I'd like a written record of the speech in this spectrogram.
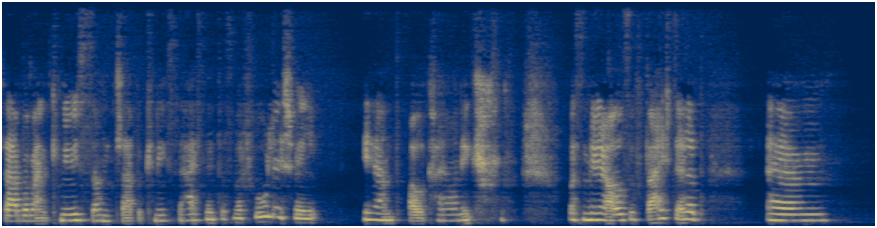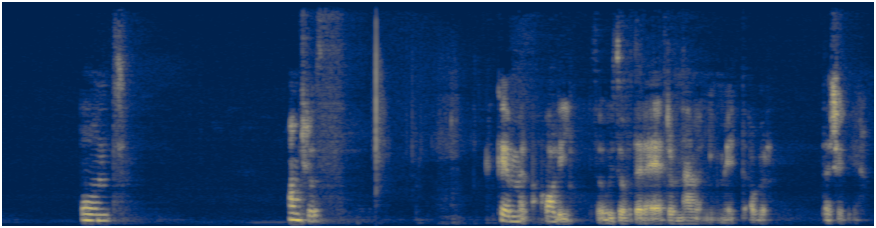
das Leben wollen geniessen. Und das Leben geniessen heisst nicht, dass man faul ist, weil ihr habt alle keine Ahnung, was wir alles auf beistellen. Ähm, und am Schluss gehen wir alle sowieso auf der Erde und nehmen nichts mit, aber das ist ja gleich.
